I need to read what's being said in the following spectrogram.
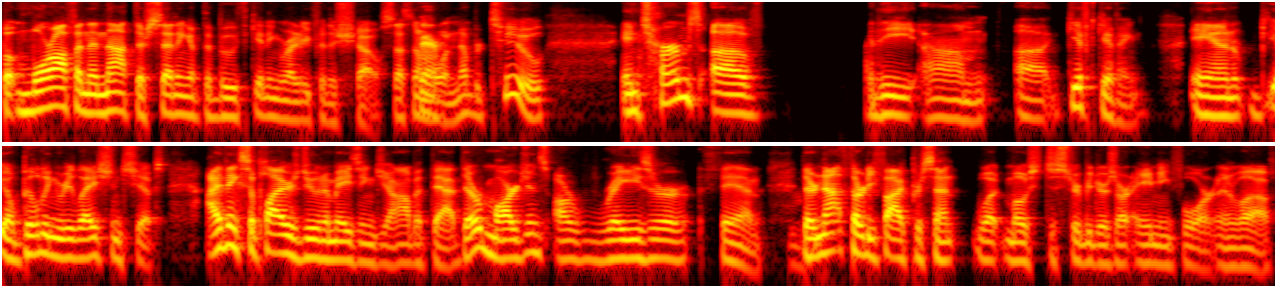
But more often than not, they're setting up the booth, getting ready for the show. So that's number Fair. one. Number two, in terms of the um, uh, gift giving and you know building relationships, I think suppliers do an amazing job at that. Their margins are razor thin. They're not 35% what most distributors are aiming for and above.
